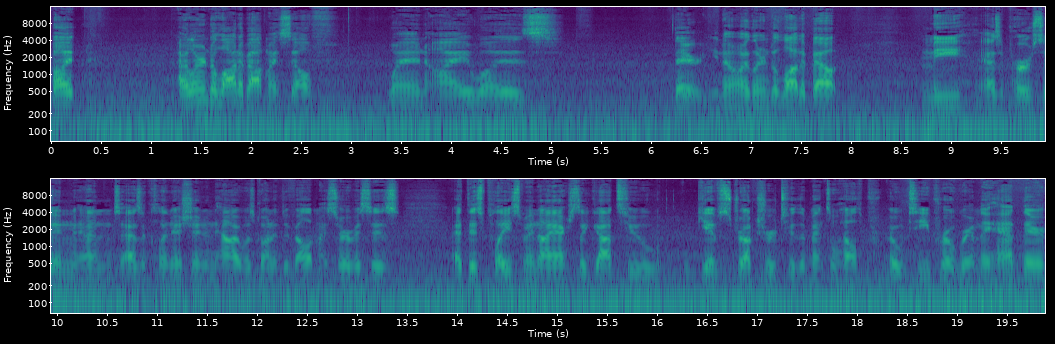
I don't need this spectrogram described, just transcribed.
But I learned a lot about myself when I was there, you know? I learned a lot about me as a person and as a clinician and how I was going to develop my services. At this placement, I actually got to give structure to the mental health OT program they had there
